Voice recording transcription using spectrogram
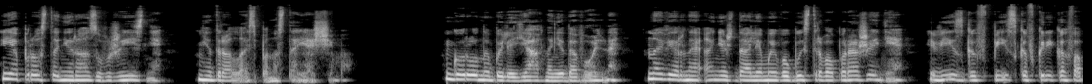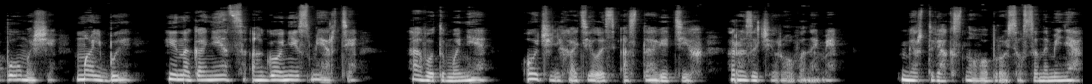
Я просто ни разу в жизни не дралась по-настоящему. Гуруны были явно недовольны. Наверное, они ждали моего быстрого поражения, визгов, писков, криков о помощи, мольбы и, наконец, агонии смерти. А вот мне очень хотелось оставить их разочарованными. Мертвяк снова бросился на меня.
